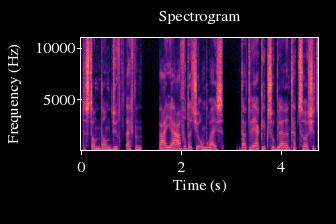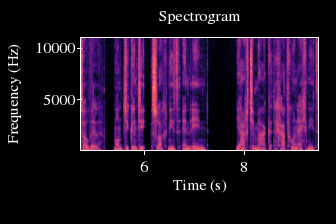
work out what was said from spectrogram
Dus dan, dan duurt het echt een paar jaar voordat je onderwijs daadwerkelijk zo blended hebt zoals je het zou willen. Want je kunt die slag niet in één jaartje maken. Dat gaat gewoon echt niet.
